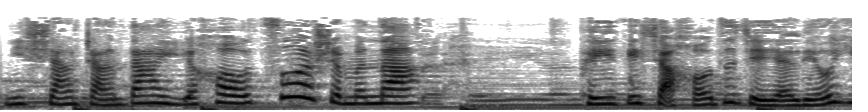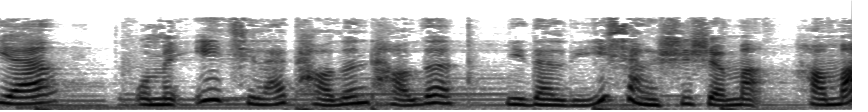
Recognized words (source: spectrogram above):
你想长大以后做什么呢？可以给小猴子姐姐留言，我们一起来讨论讨论你的理想是什么，好吗？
